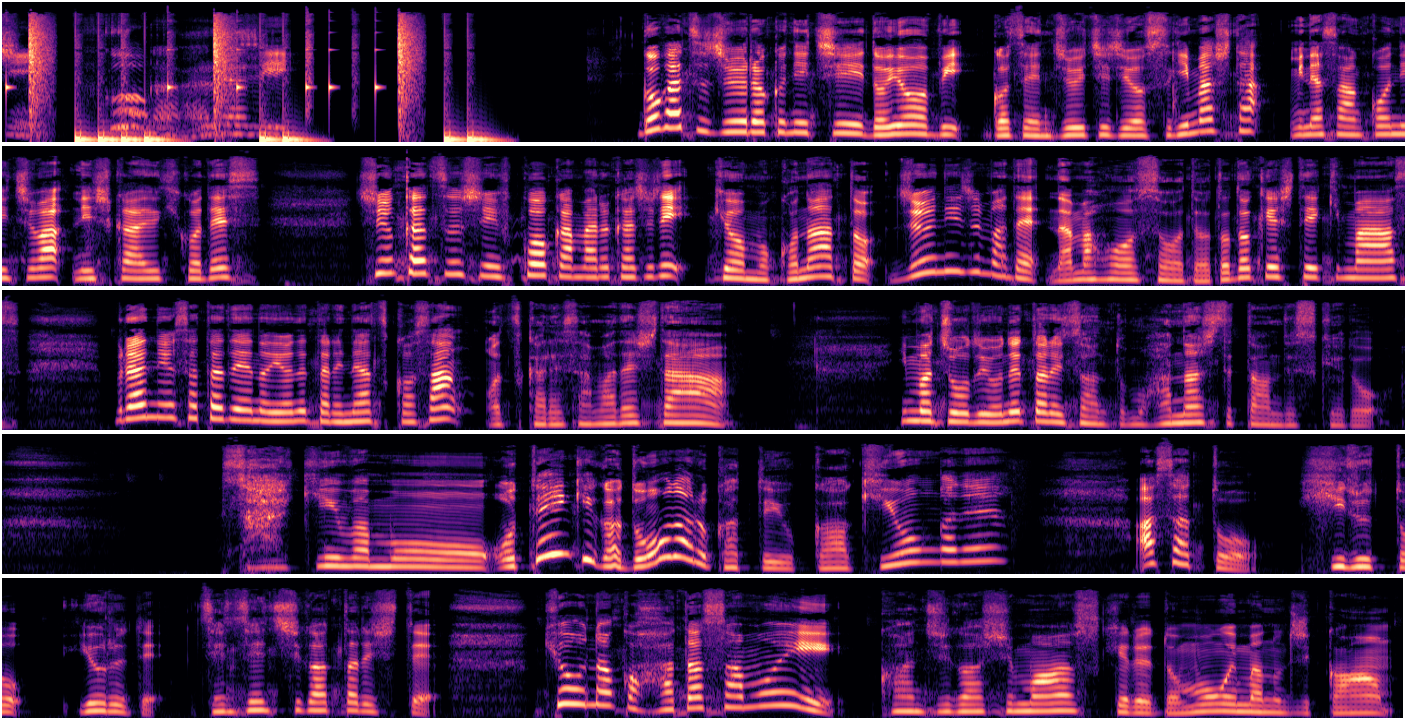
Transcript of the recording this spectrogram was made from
信福岡丸かじ5月16日土曜日午前11時を過ぎました。皆さんこんにちは西川由紀子です。瞬間通信福岡丸かじり。今日もこの後12時まで生放送でお届けしていきます。ブランニューサタデーの米谷夏子さんお疲れ様でした。今ちょうど米谷さんとも話してたんですけど最近はもうお天気がどうなるかっていうか気温がね朝と昼と夜で全然違ったりして。今日なんか肌寒い感じがしますけれども今の時間。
